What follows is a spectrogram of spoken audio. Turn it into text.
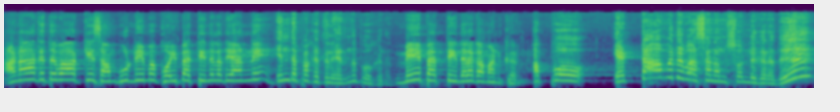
அநாகத வாக்கிய சம்பூர்ணியமா கொய் பத்தி இந்தலது இந்த பக்கத்துல இருந்து போகிறது. மே பத்தி இந்தல கமன் கரும் அப்போ எட்டாவது வசனம் சொல்லுகிறது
